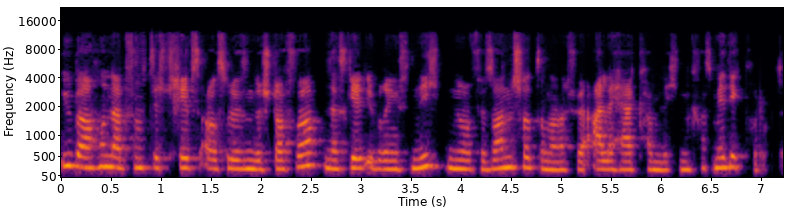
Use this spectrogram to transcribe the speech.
über 150 krebsauslösende Stoffe. Das gilt übrigens nicht nur für Sonnenschutz, sondern für alle herkömmlichen Kosmetikprodukte.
